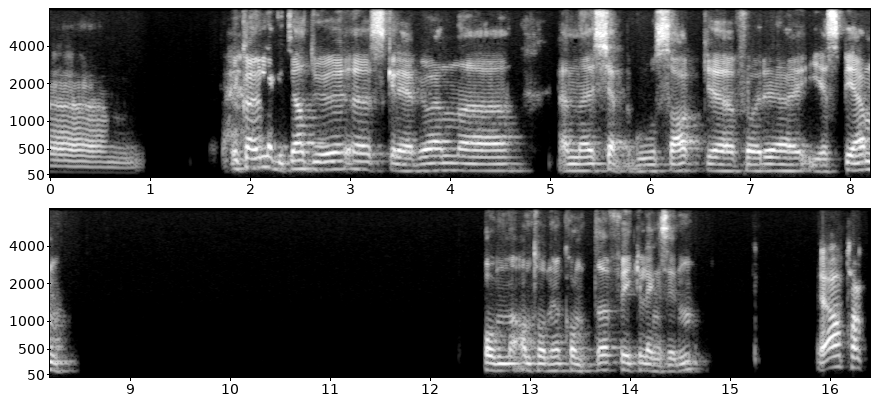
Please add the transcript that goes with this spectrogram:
um... Du kan jo legge til at du uh, skrev jo en, eh, en kjempegod sak for ISBN om Antonio Conte for ikke lenge siden. Ja, takk.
